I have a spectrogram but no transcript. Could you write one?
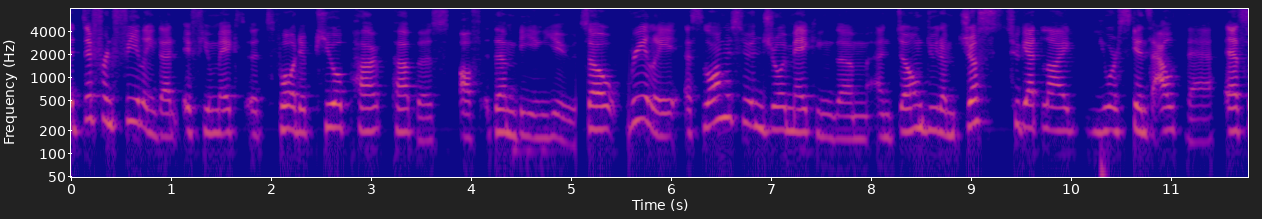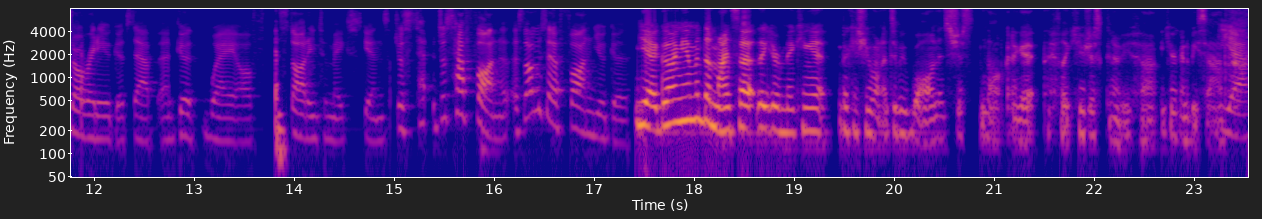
a different feeling than if you make it for the pure pur- purpose of them being used. So really, as long as you enjoy making them and don't do them just to get like your skins out there, that's already a good step and good way of starting to make skins. Just just have fun. As long as you have fun, you're good. Yeah, going in with the mindset that you're making it because you want it to be worn, it's just not gonna get like you're just gonna be sad. You're gonna be sad. Yeah,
